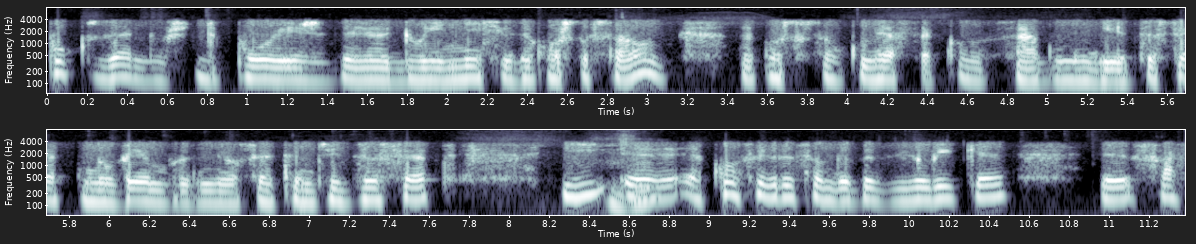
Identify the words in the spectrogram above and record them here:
poucos anos depois de, do início da construção, a construção começa, como sabe, no dia 17 de novembro de 1717, e uhum. Eh, a consagração da Basílica eh, faz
